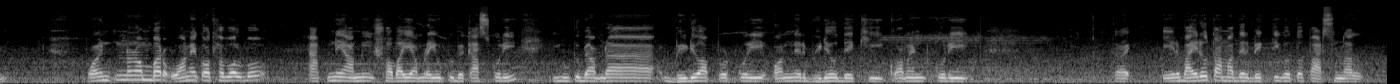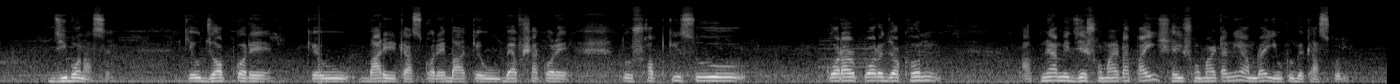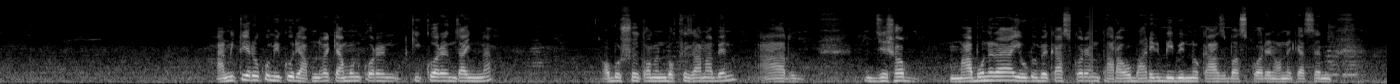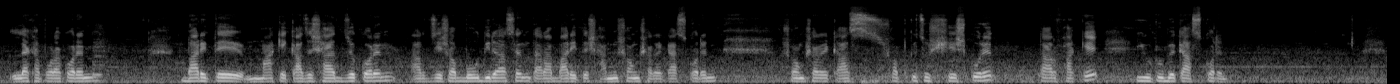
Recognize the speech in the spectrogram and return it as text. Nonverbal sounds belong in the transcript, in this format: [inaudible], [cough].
point number ওয়ানে কথা বলব। আপনি, আমি, সবাই আমরা ইউটিউবে কাজ করি। ইউটিউবে আমরা ভিডিও আপলোড করি, অন্যের ভিডিও দেখি কমেন্ট করি। তা এর বাইরেও তো আমাদের ব্যক্তিগত পার্সোনাল জীবন আছে। কেউ জব করে, কেউ বাড়ির কাজ করে বা কেউ ব্যবসা করে। তো সব কিছু করার পরে যখন আপনি, আমি যে সময়টা পাই, সেই সময়টা নিয়ে আমরা ইউটিউবে কাজ করি। আমি তো এরকমই করি। আপনারা কেমন করেন, কি করেন জানি না। অবশ্যই কমেন্ট বক্সে জানাবেন। আর যেসব মা বোনেরা ইউটিউবে কাজ করেন, তারাও বাড়ির বিভিন্ন কাজ বাজ করেন, অনেক আছেন, লেখাপড়া করেন। বাড়িতে মাকে কাজে সাহায্য করেন আর যেসব বৌদিরা আছেন তারা বাড়িতে স্বামী সংসারের কাজ করেন। সংসারের কাজ সব কিছু শেষ করে তার ফাঁকে ইউটিউবে কাজ করেন।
